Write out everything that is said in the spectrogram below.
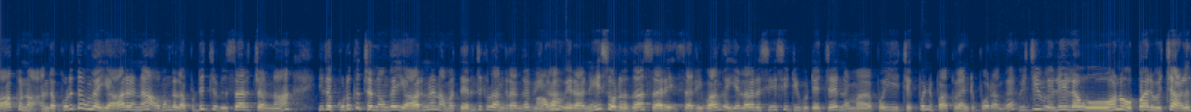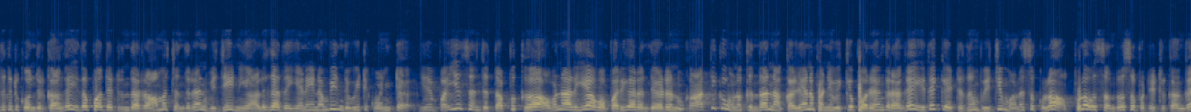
பார்க்கணும். அந்த கொடுத்தவங்க யாருன்னு அவங்கள பிடிச்சு விசாரிச்சோம்னா இதை கொடுக்க சொன்னவங்க யாருன்னு நம்ம தெரிஞ்சுக்கலாங்கிறாங்க வீரா. வீரா நீ சொல்றதுதான் சரி. சரி வாங்க எல்லாரும் சிசிடிவி ஃபுட்டேஜ் நம்ம போய் செக் பண்ணி பார்க்கலான்ட்டு போறாங்க. விஜய் வெளியில ஓன்னு ஒப்பாரி வச்சு அழுதுகிட்டு வந்திருக்காங்க இதை பார்த்துட்டு இருந்த ராமச்சந்திரன் விஜய் நீ அழுகாத. என்னை நம்பி இந்த வீட்டுக்கு வந்துட்ட. என் பையன் செஞ்ச தப்புக்கு அவனாலேயே அவன் பரிகாரம் தேடணும். கார்த்திக் உனக்கு தான் நான் கல்யாணம் பண்ணி வைக்க போறேங்கிறாங்க. இதை கேட்டதும் விஜய் மனசுக்குள்ள அவ்வளவு சந்தோஷப்பட்டு இருக்காங்க.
